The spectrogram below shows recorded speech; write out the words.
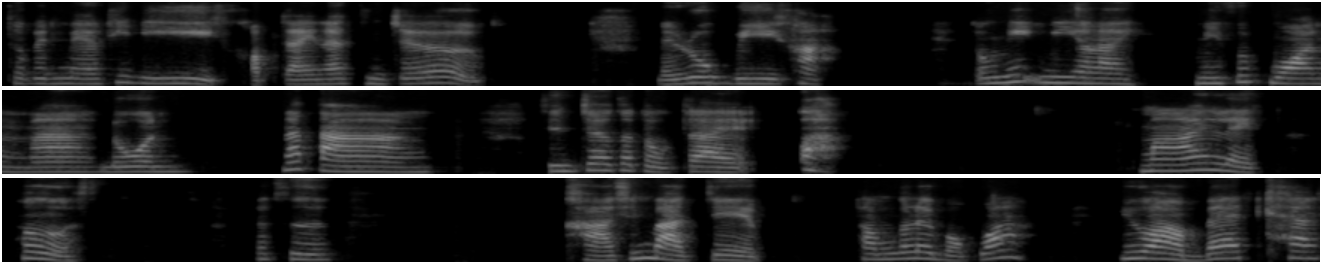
เธอเป็นแมวที่ดี ขอบใจนะ Ginger ในรูป B ค่ะ ตรงนี้มีอะไร มีฟุตบอลมาโดนหน้าต่าง Ginger ก็ตกใจอะไม้เหล็ก hurt ก็คือ ขาฉันบาดเจ็บ ทอมก็เลยบอกว่า you are a bad cat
